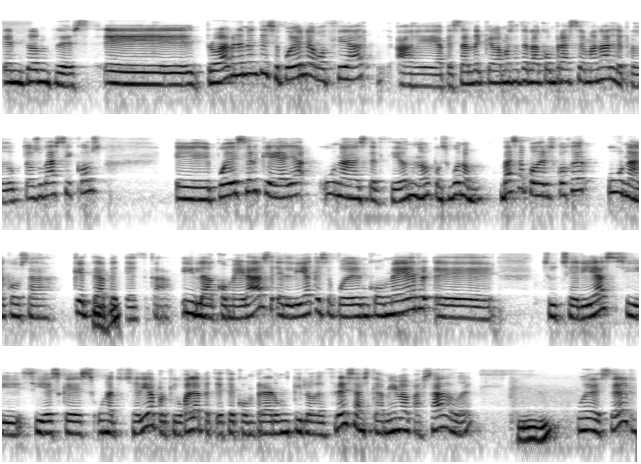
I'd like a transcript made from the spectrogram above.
Entonces, eh, probablemente se puede negociar, eh, a, pesar de que vamos a hacer la compra semanal de productos básicos, eh, puede ser que haya una excepción, ¿no? Pues bueno, vas a poder escoger una cosa que te apetezca y la comerás el día que se pueden comer chucherías, si, si, es que es una chuchería, porque igual le apetece comprar un kilo de fresas, que a mí me ha pasado, ¿eh? Puede ser,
